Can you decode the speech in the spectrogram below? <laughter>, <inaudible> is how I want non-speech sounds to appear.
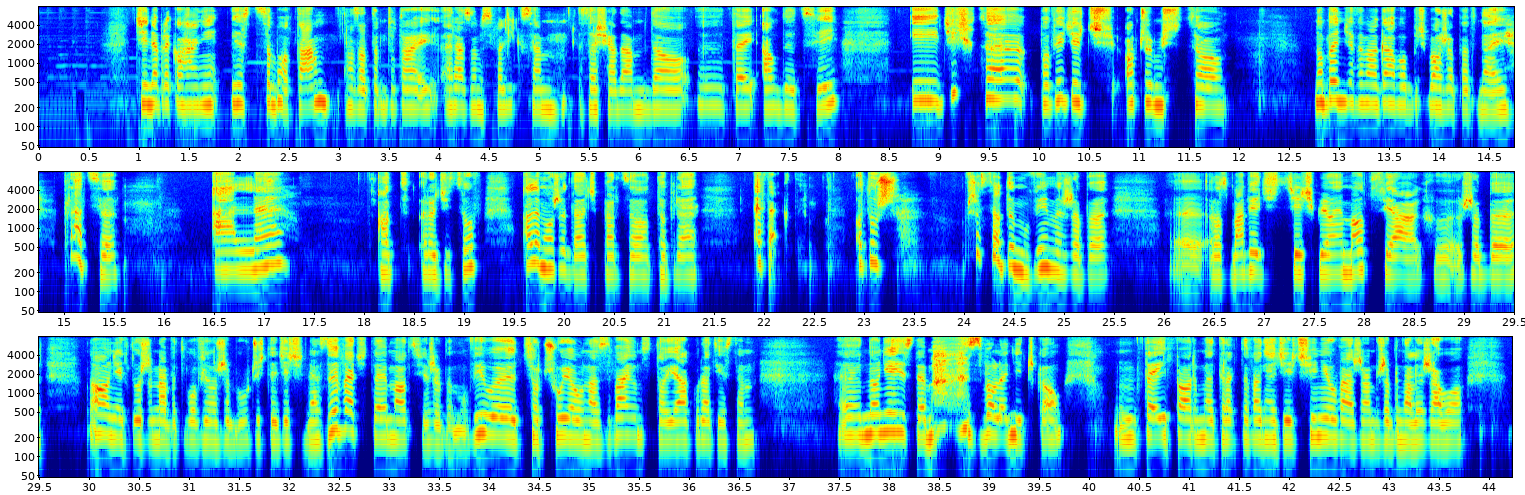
Dzień dobry, kochani. Jest sobota, a zatem tutaj razem z Feliksem zasiadam do y, tej audycji. I dziś chcę powiedzieć o czymś, co no, będzie wymagało być może pewnej pracy, ale od rodziców, ale może dać bardzo dobre efekty. Otóż wszyscy o tym mówimy, żeby y, rozmawiać z dziećmi o emocjach, żeby no, niektórzy nawet mówią, żeby uczyć te dzieci nazywać te emocje, żeby mówiły, co czują, nazywając to. Ja akurat jestem, e, no nie jestem <laughs> zwolenniczką tej formy traktowania dzieci. Nie uważam, żeby należało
